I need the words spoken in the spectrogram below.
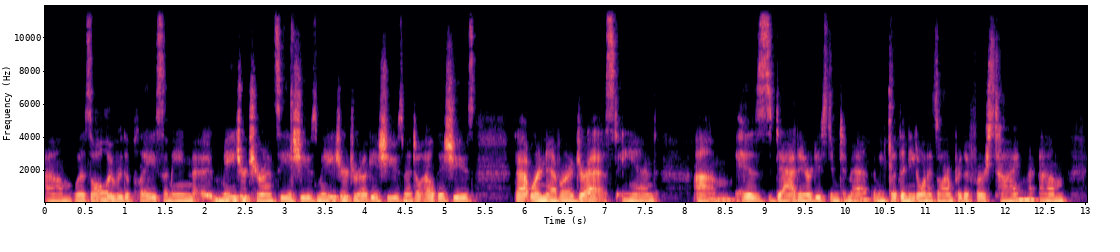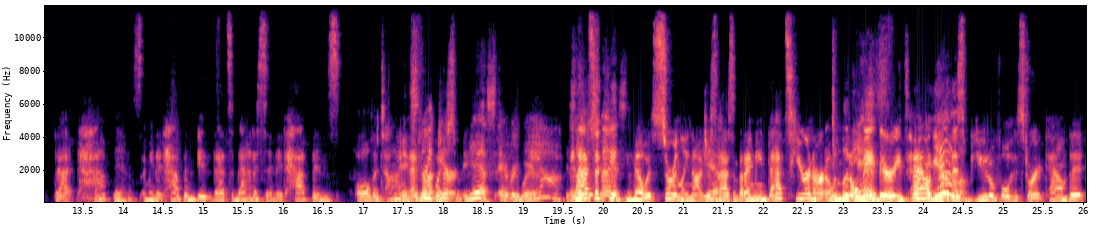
um, was all over the place. I mean, uh, major truancy issues, major drug issues, mental health issues that were never addressed. And um, his dad introduced him to meth. and he put the needle in his arm for the first time. Um, that happens. I mean, it happened. It, that's Madison. It happens all the time, It's everywhere. just, yes, everywhere. Yeah, It's and that's a kid. No, it's certainly not just Yeah. Madison, but I mean that's here in our own little Yes. Mayberry town. You know, this beautiful historic town that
